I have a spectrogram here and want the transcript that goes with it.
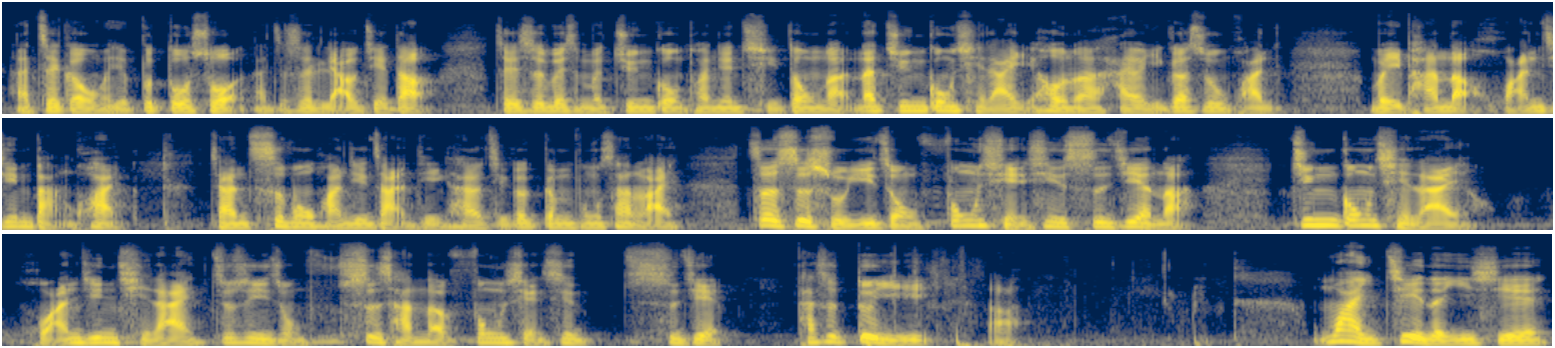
啊这个我们就不多说，那只是了解到这是为什么军工突然间启动了。那军工起来以后呢，还有一个是黄尾盘的黄金板块。将赤峰黄金涨停，还有几个跟风上来，这是属于一种风险性事件呐。军工起来，黄金起来，就是一种市场的风险性事件。它是对于啊外界的一些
